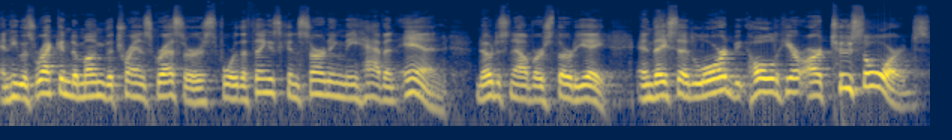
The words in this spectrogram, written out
And he was reckoned among the transgressors, for the things concerning me have an end. Notice now verse 38. And they said, Lord, behold, here are two swords.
